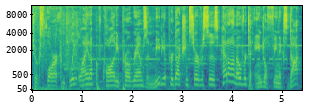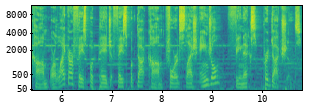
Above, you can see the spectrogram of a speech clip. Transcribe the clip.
To explore a complete lineup of quality programs and media production services, head on over to angelphoenix.com or like our Facebook page at facebook.com forward slash Angel Phoenix Productions.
